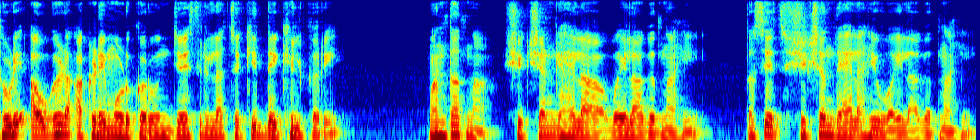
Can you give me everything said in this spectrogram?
थोडी अवघड आकडेमोड करून जयश्रीला चकित देखील करी. म्हणतात ना शिक्षण घ्यायला वय लागत नाही. तसेच शिक्षण द्यायलाही वय लागत नाही.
